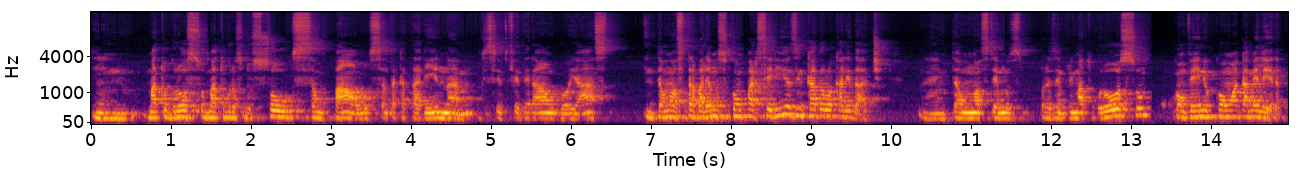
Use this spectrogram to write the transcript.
em Mato Grosso, Mato Grosso do Sul, São Paulo, Santa Catarina, Distrito Federal, Goiás. Então, nós trabalhamos com parcerias em cada localidade. Né? Então, nós temos, por exemplo, em Mato Grosso, convênio com a Gameleira.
